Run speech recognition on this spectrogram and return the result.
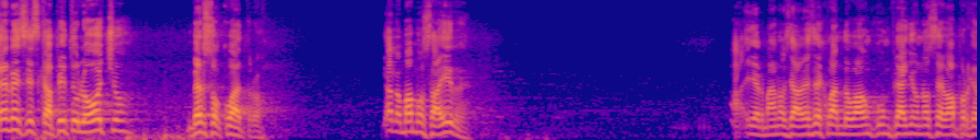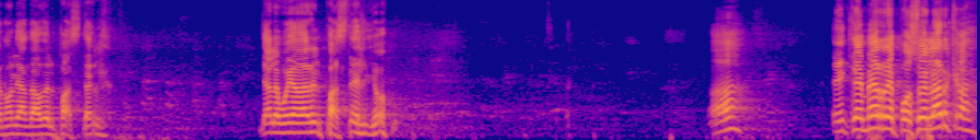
Génesis capítulo 8, verso 4. Ya nos vamos a ir. Ay, hermanos, y a veces cuando va a un cumpleaños no se va porque no le han dado el pastel. Ya le voy a dar el pastel yo. ¿Ah? ¿En qué me reposó el arca?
